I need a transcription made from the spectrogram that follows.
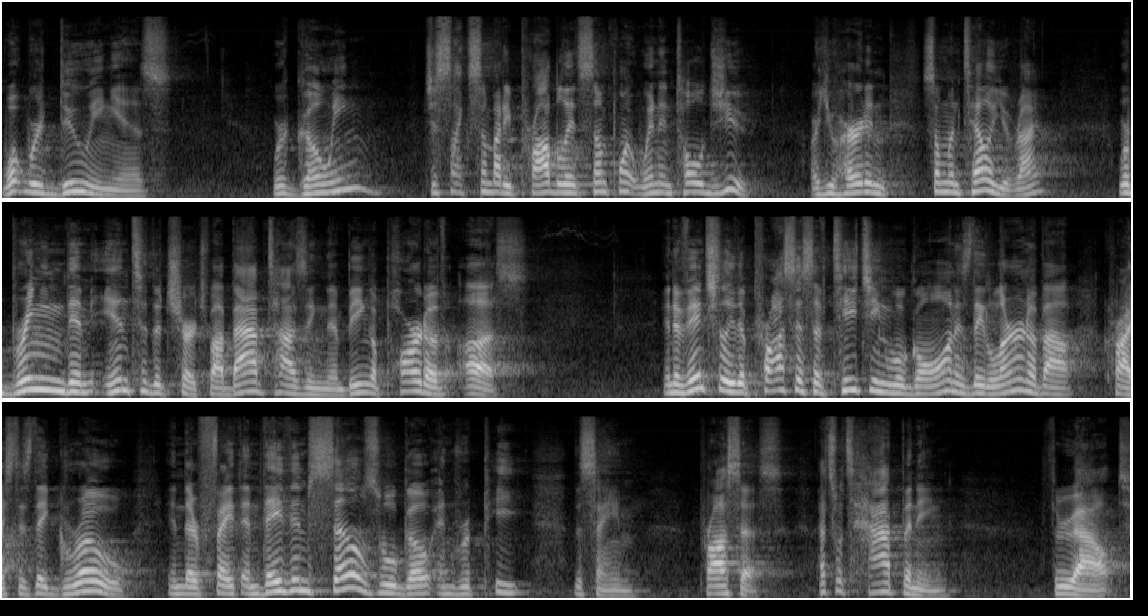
what we're doing is we're going, just like somebody probably at some point went and told you, or you heard and someone tell you, right? We're bringing them into the church by baptizing them, being a part of us. And eventually, the process of teaching will go on as they learn about Christ, as they grow in their faith, and they themselves will go and repeat the same process. That's what's happening throughout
